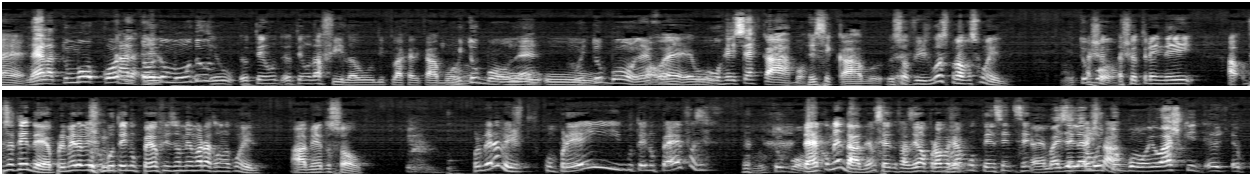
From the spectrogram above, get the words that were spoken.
é. né? Ela tomou conta cara, de todo eu, mundo. Eu, eu, tenho, eu tenho da fila, o de placa de carbono. Muito bom, o, né? O, muito bom, né? É? O, o Racer Carbon. Racer Carbon. Eu é. só fiz duas provas com ele. Muito acho, bom. Acho que eu treinei... Ah, pra você ter ideia, a primeira vez que eu botei no pé, eu fiz a minha maratona com ele. A meia do sol. Primeira vez, comprei e botei no pé e fazia. Muito bom. É recomendado, né? Você fazer uma prova muito... já com tênis sem, sem É, mas ele é muito bom. Eu acho que. Eu, eu,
